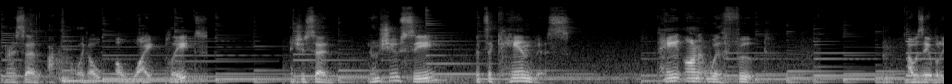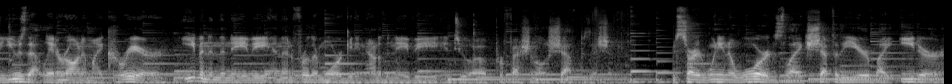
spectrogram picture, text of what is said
And I said, I don't know, like a, a white plate? And she said, Don't you see? It's a canvas. Paint on it with food. I was able to use that later on in my career, even in the Navy, and then furthermore getting out of the Navy into a professional chef position. I started winning awards like Chef of the Year by Eater,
